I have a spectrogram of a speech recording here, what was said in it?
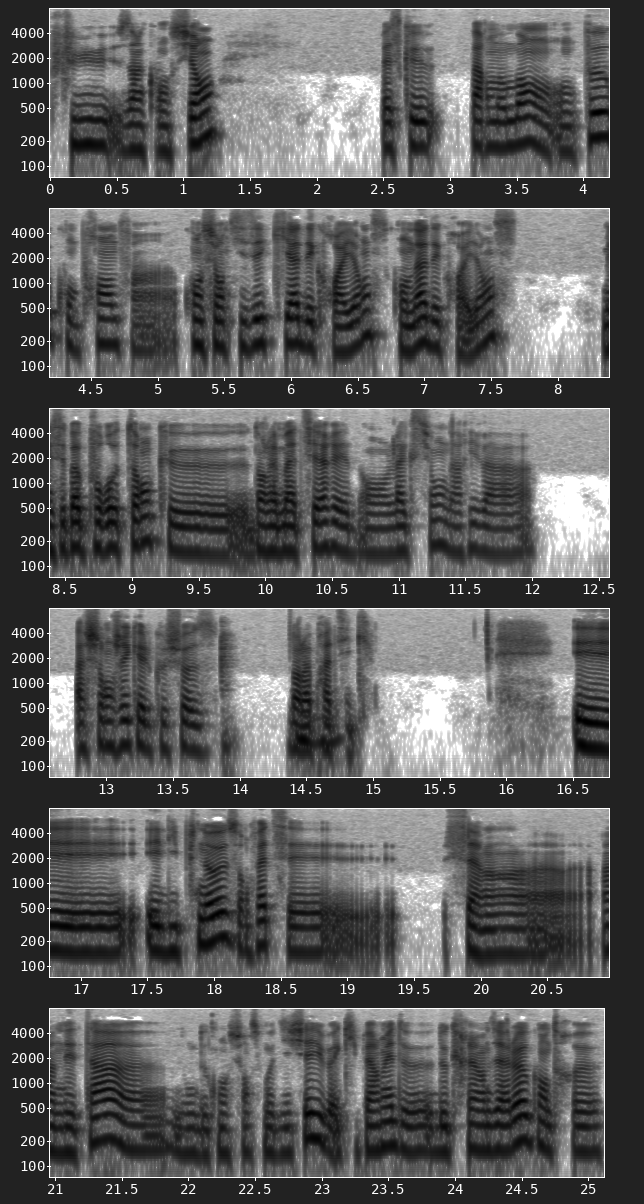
plus inconscient, parce que par moment, on peut comprendre, enfin, conscientiser qu'il y a des croyances, qu'on a des croyances, mais c'est pas pour autant que dans la matière et dans l'action, on arrive à, changer quelque chose dans la mmh pratique. Et, l'hypnose, en fait, c'est c'est un, état euh, donc de conscience modifiée bah, qui permet de, créer un dialogue entre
